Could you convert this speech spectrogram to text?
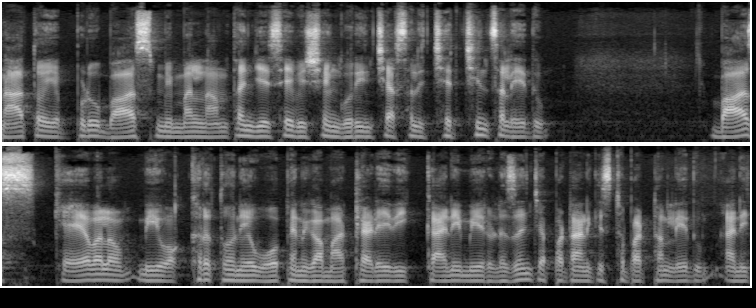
నాతో ఎప్పుడూ బాస్ మిమ్మల్ని అంతం చేసే విషయం గురించి అసలు చర్చించలేదు. బాస్ కేవలం మీ ఒక్కరితోనే ఓపెన్గా మాట్లాడేది కానీ మీరు నిజం చెప్పడానికి ఇష్టపడటం లేదు అని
